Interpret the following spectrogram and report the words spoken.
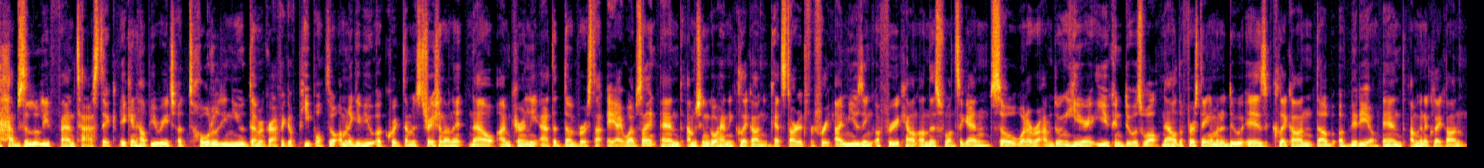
absolutely fantastic. It can help you reach a totally new demographic of people. So I'm going to give you a quick demonstration on it. Now I'm currently at the dubverse.ai website and I'm just gonna go ahead and click on get started for free. I'm using a free account on this once again. So whatever I'm doing here, you can do as well. Now the first thing I'm gonna do is click on dub a video and I'm gonna click on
